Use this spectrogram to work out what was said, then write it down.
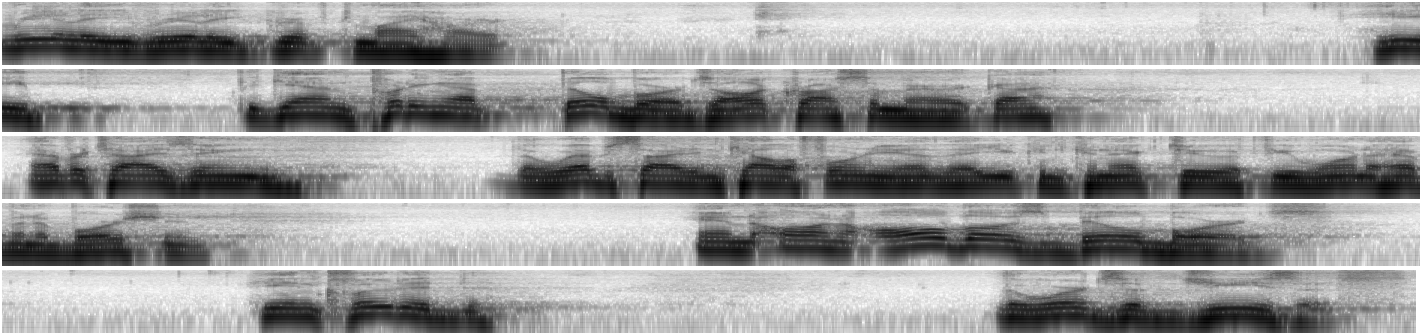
really, really gripped my heart. He began putting up billboards all across America, advertising the website in California that you can connect to if you want to have an abortion. And on all those billboards, He included the words of Jesus,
